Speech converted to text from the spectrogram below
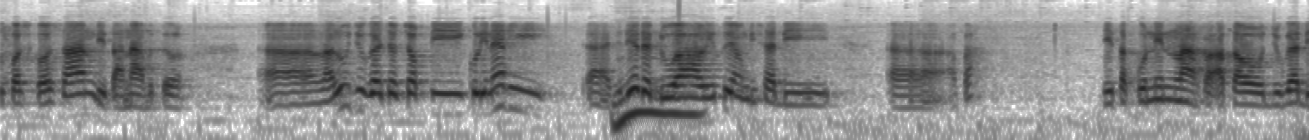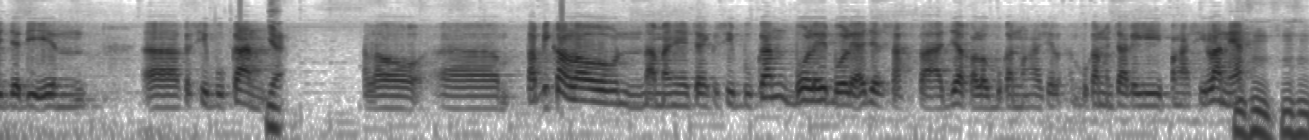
Kos-kosan di tanah betul. Eh, lalu juga cocok di kulineri. Nah, Jadi ada dua hal itu yang bisa di eh, apa? Ditekunin lah atau juga dijadiin eh, kesibukan. Ya, Kalau eh, tapi kalau namanya cari kesibukan boleh boleh aja sah sah aja kalau bukan menghasil bukan mencari penghasilan ya Mhm, mhm.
